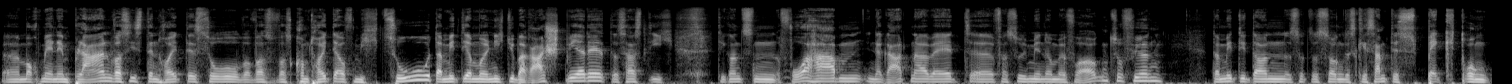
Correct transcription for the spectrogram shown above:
äh, mache mir einen Plan, was ist denn heute so, was, was kommt heute auf mich zu, damit ich mal nicht überrascht werde. Das heißt, ich die ganzen Vorhaben in der Gartenarbeit äh, versuche mir nochmal vor Augen zu führen, damit ich dann sozusagen das gesamte Spektrum,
